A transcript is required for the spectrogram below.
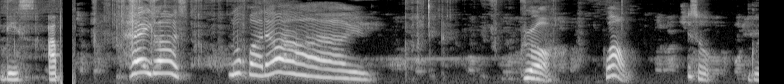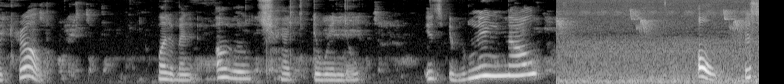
this up. Guys, look at I draw. Wow, it's a good draw. Wait a minute, I will check the window. It's evening now. Oh, it's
